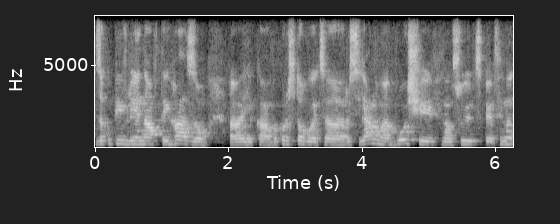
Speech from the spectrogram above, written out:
закупівлі нафти і газу, е, яка використовується росіянами. Гроші фінансують е, фіна-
